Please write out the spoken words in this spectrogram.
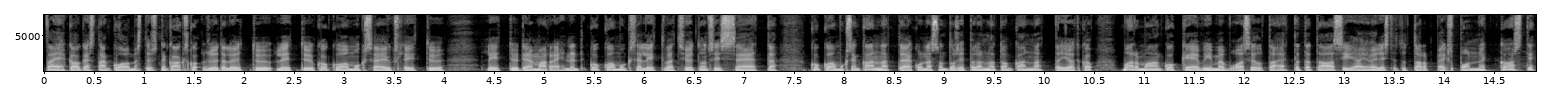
tai ehkä oikeastaan kolmesta syystä. Ne kaksi syytä liittyy, liittyy kokoomukseen ja yksi liittyy, liittyy demareihin. Ne kokoomukseen liittyvät syyt on siis se, että kokoomuksen kannattajakunnassa on tosi paljon Naton kannattajia, jotka varmaan kokee viime vuosilta, että tätä asiaa ei ole edistetty tarpeeksi ponnekkaasti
